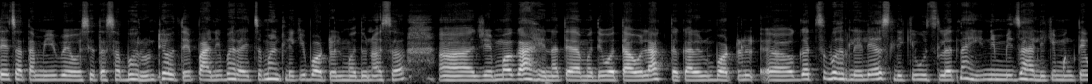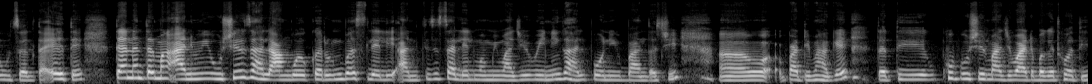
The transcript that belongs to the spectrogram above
तेच आता मी व्यवस्थित असं भरून ठेवते. पाणी भरायचं म्हटले की बॉटलमधून असं जे मग आहे ना त्यामध्ये ओतावं लागतं. कारण बॉटल गच्च भरलेली असली की उचलत नाही. निम्मी झाली की मग ते उचलता येते. त्यानंतर मग आणि मी उशीर झाला आंघोळ करून बसलेली आणि तिचं चालेल मग मी माझी विणी घाल पोनी बांधाची अशी पाठीमागे. तर ती खूप उशीर माझी वाट बघत होती.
